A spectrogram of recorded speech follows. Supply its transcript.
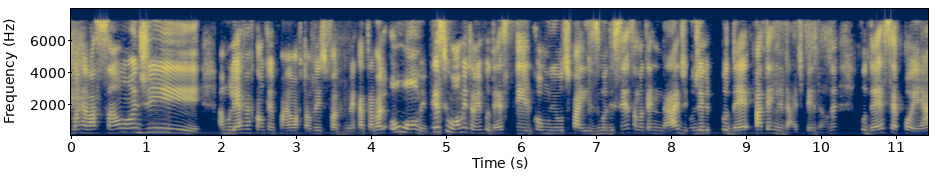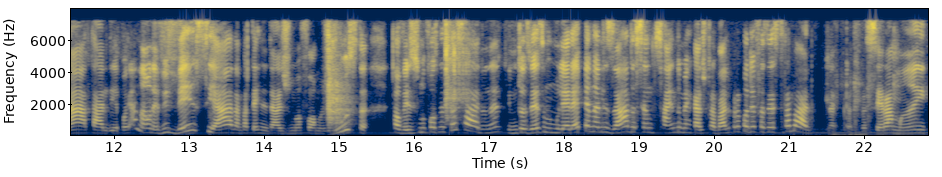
uma relação onde a mulher mulher vai ficar um tempo maior, talvez fora do mercado de trabalho, ou o homem. Porque se o homem também pudesse ter, como em outros países, uma licença maternidade, onde ele puder, paternidade, perdão, né? Pudesse apoiar, tá ali, apoiar não, né? Vivenciar a paternidade de uma forma justa, talvez isso não fosse necessário, né? E muitas vezes uma mulher é penalizada sendo saindo do mercado de trabalho para poder fazer esse trabalho, né? Para ser a mãe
